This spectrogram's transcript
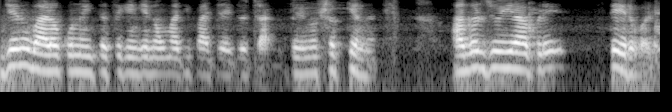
જેનું બાળકો નહીં થશે, કેમ કે નવમાંથી પાંચ જાય તો ચાર, તો એનો શક્ય નથી. આગળ જોઈએ આપણે તેર વડે.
